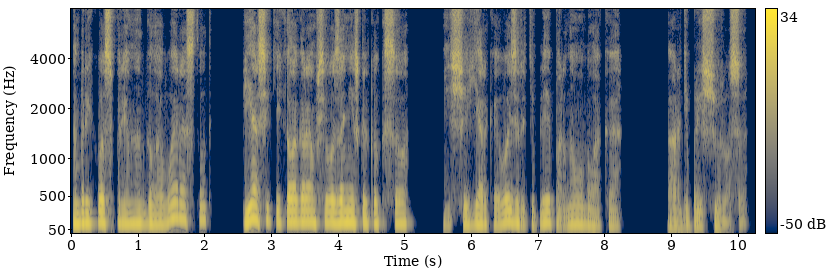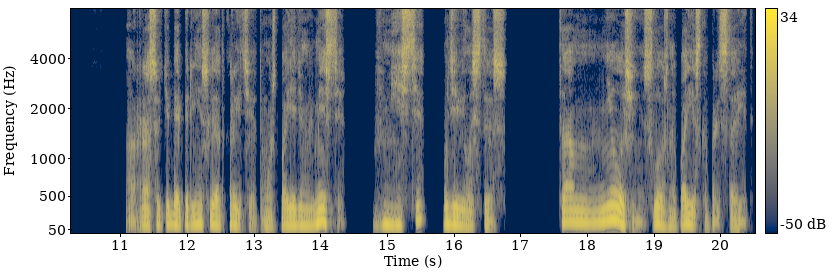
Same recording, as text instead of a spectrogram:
Абрикосы прямо над головой растут, персики килограмм всего за несколько ксо, еще яркое озеро теплее парного молока. Арди прищурился. — А раз у тебя перенесли открытие, то, может, поедем вместе? — Вместе? — удивилась Тесс. Там не очень сложная поездка предстоит.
